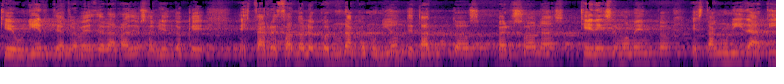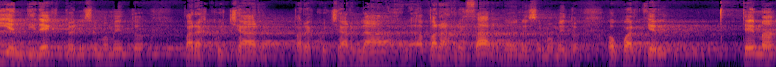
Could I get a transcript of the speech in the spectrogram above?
que unirte a través de la radio sabiendo que estás rezándole con una comunión de tantas personas que en ese momento están unidas a ti en directo en ese momento para escuchar, para escucharla, para rezar, ¿no? En ese momento o cualquier tema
